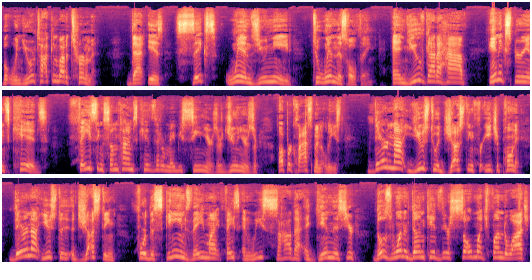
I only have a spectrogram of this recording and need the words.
But when you're talking about a tournament that is six wins you need to win this whole thing, and you've got to have inexperienced kids facing sometimes kids that are maybe seniors or juniors or upperclassmen at least, they're not used to adjusting for each opponent. They're not used to adjusting for the schemes they might face. And we saw that again this year. Those one and done kids, they're so much fun to watch.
